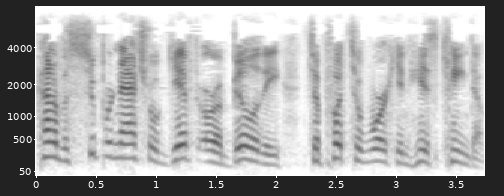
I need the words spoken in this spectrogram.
kind of a supernatural gift or ability to put to work in His kingdom.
